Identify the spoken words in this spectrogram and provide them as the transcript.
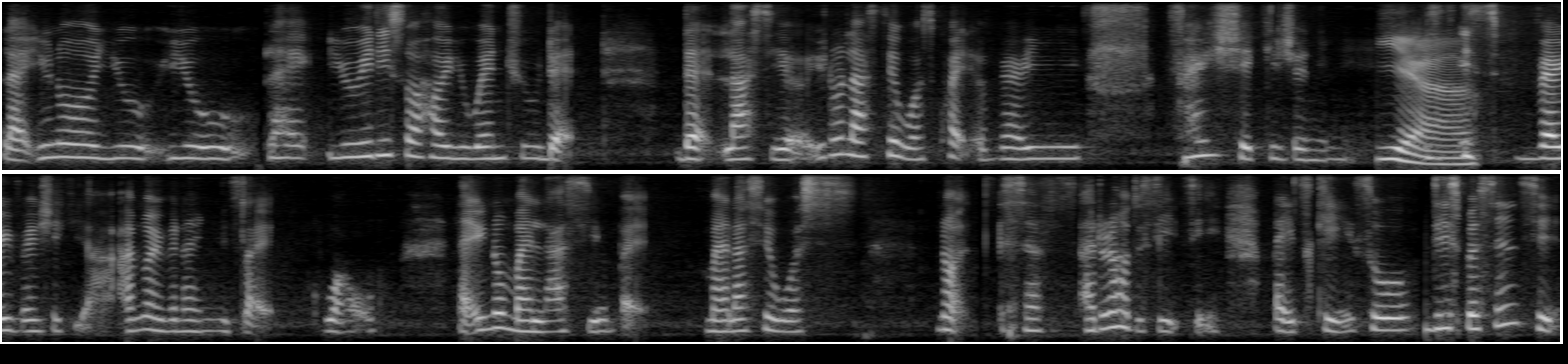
Like you know you you like you really saw how you went through that that last year. You know last year was quite a very very shaky journey. Yeah. It's, it's very very shaky. ah. I'm not even lying. It's like wow, like you know my last year, but my last year was not just I don't know how to say it say but it's okay. So this person said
